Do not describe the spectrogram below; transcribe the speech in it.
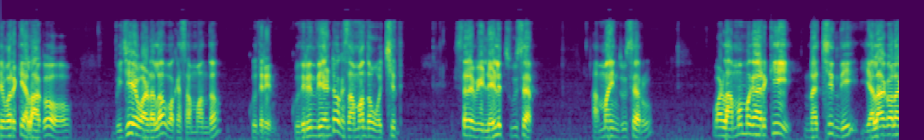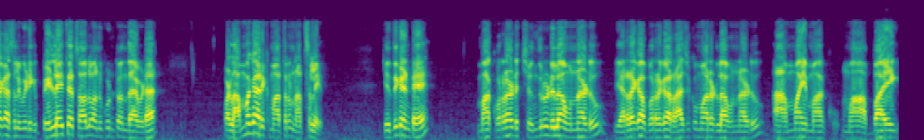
చివరికి ఎలాగో విజయవాడలో ఒక సంబంధం కుదిరింది. కుదిరింది అంటే ఒక సంబంధం వచ్చింది. సరే వీళ్ళు వెళ్ళి చూశారు. అమ్మాయిని చూశారు. వాళ్ళ అమ్మమ్మ గారికి నచ్చింది. ఎలాగోలాగా అసలు వీడికి పెళ్ళైతే చాలు అనుకుంటుంది ఆవిడ. వాళ్ళ అమ్మగారికి మాత్రం నచ్చలేదు. ఎందుకంటే మా కుర్రాడు చంద్రుడిలా ఉన్నాడు ఎర్రగా బుర్రగా రాజకుమారుడిలా ఉన్నాడు. ఆ అమ్మాయి మాకు మా అబ్బాయి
